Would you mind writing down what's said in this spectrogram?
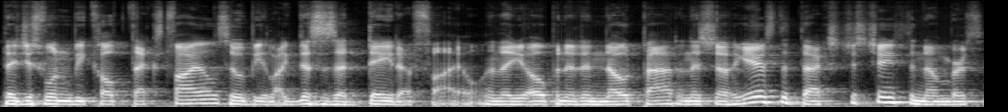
they just wouldn't be called text files. It would be like this is a data file, and then you open it in Notepad, and it's just like here's the text, just change the numbers.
